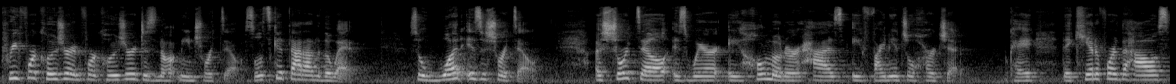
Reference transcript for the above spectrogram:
Pre foreclosure and foreclosure does not mean short sale. So let's get that out of the way. So, what is a short sale? A short sale is where a homeowner has a financial hardship. Okay, they can't afford the house,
